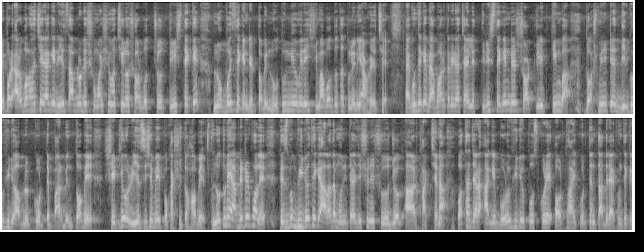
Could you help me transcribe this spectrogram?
এরপর আরও বলা হয়েছে, এর আগে রিলস আপলোডের সময়সীমা ছিল সর্বোচ্চ 30 থেকে নব্বই সেকেন্ডের, তবে নতুন নিয়মের এই সীমাবদ্ধতা তুলে নেওয়া হয়েছে। এখন থেকে ব্যবহারকারীরা চাইলে 30 সেকেন্ডের শর্ট ক্লিপ কিংবা 10 মিনিটের দীর্ঘ ভিডিও আপলোড করতে পারবেন, তবে সেটিও রিলস হিসেবেই প্রকাশিত হবে। নতুন এই আপডেটের ফলে ফেসবুক ভিডিও থেকে আলাদা মনিটাইজেশনের সুযোগ আর থাকছে না। অর্থাৎ যারা আগে বড় ভিডিও পোস্ট করে অর্থ আয় করতেন, তাদের এখন থেকে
